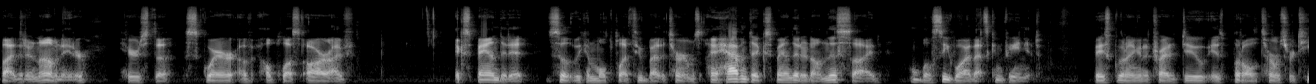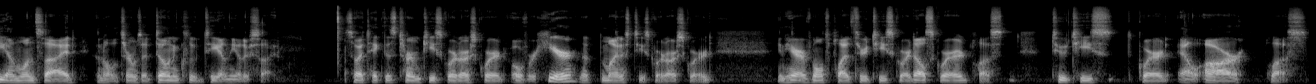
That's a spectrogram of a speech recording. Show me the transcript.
by the denominator. Here's the square of l plus r. I've expanded it so that we can multiply through by the terms. I haven't expanded it on this side. We'll see why that's convenient. Basically what I'm going to try to do is put all the terms for t on one side and all the terms that don't include t on the other side. So I take this term t squared r squared over here, that's minus t squared r squared, and here I've multiplied through t squared l squared plus 2t squared lr plus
